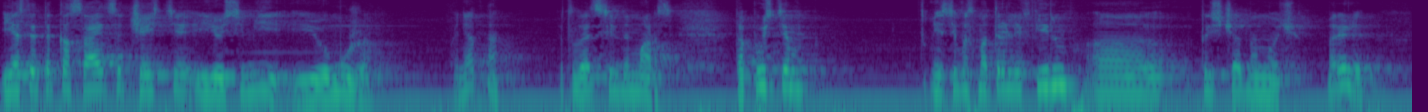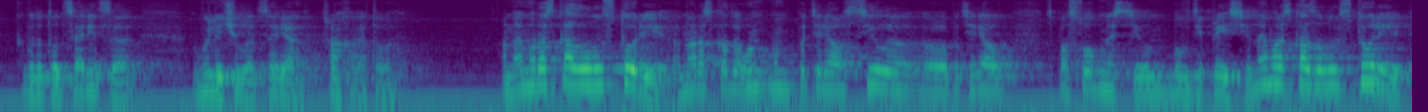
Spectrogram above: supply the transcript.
если это касается чести ее семьи ее мужа. Понятно? Это называется сильный Марс. Допустим, если вы смотрели фильм э, «Тысяча одна ночь», смотрели? Как вот эта вот царица вылечила царя, шаха этого. Она ему рассказывала истории, она рассказывала, он, он потерял силы, э, потерял способности, он был в депрессии. Она ему рассказывала истории,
